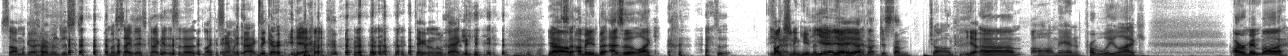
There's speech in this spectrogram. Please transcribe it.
So I'm gonna go home and just I'm gonna save this. Can I get this in a like a sandwich bag? to go. yeah. Take it in a little baggie. Yeah. Um, so, I mean, but as a like, as a you know- Functioning human. Yeah, Yeah, yeah, yeah, yeah. Not just some child. Yeah. Um. Oh man, probably like. I remember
